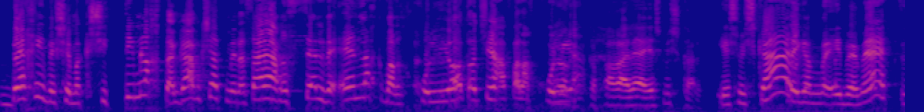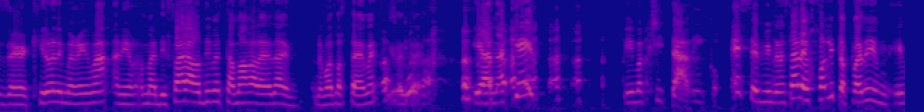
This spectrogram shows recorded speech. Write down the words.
בכי ושמקשיטים לך את הגב כשאת מנסה לערסל ואין לך כבר חוליות, עוד שעפה לך חוליה. לא, כפרה עליה, יש משקל. יש משקל, היא גם, היא באמת, זה כאילו אני מרימה, אני מעדיפה להרדים את תמר על הידיים. אני אומרת לך את האמת, כאילו זה, היא ענקית, והיא מקשיטה, והיא כועסת, והיא מנסה לאכול לי את הפנים. היא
